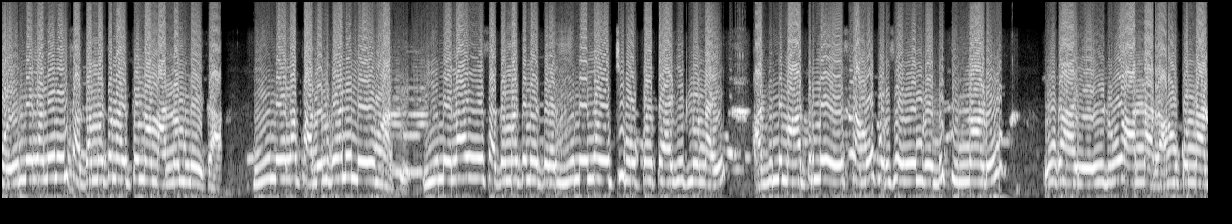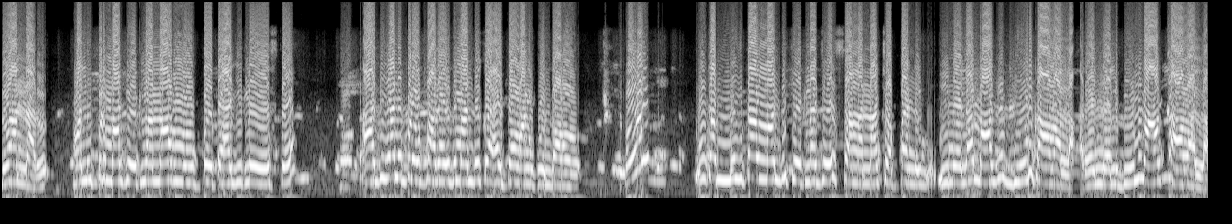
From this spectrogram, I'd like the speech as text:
పోయిన నెలనే మేము సతమతం అవుతున్నాం అన్నం లేక. ఈ నెల పనులు కానీ లేవు మాకు. ఈ నెల సతమతం అవుతున్నాం ఈ నెల వచ్చి ముప్పై ప్యాకెట్లు ఉన్నాయి. అవి మాత్రమే వేస్తాము. పురుషోత్తం రెడ్డి తిన్నాడు. ఇంకా ఏడు అన్నారు అమ్ముకున్నాడు అన్నారు. మళ్ళీ ఇప్పుడు మాకు ఎట్లన్నా ముప్పై ప్యాకెట్లు వేస్తే అది కానీ ఇప్పుడు ఒక పదహైదు మందికి అవుతాం అనుకుంటాము. ఇంకా మిగతా మందికి ఎట్లా చేస్తామన్నా చెప్పండి. ఈ నెల మాకు బియ్యం కావాలా? రెండు నెలల బియ్యం మాకు కావాలా?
